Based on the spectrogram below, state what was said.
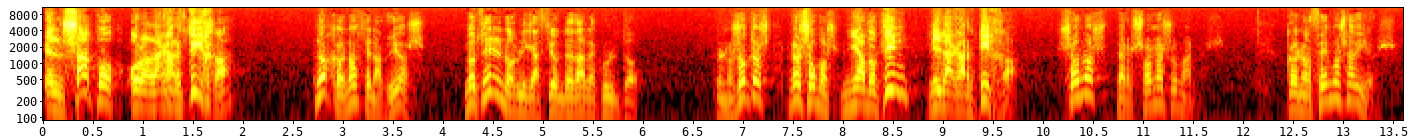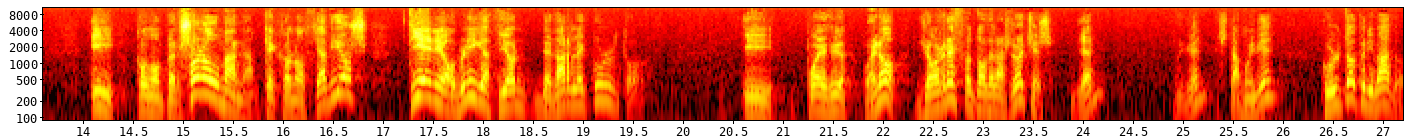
El sapo o la lagartija no conocen a Dios, no tienen obligación de darle culto. Pero nosotros no somos ni adoquín ni lagartija, somos personas humanas. Conocemos a Dios. Y como persona humana que conoce a Dios, tiene obligación de darle culto. Y puede decir, bueno, yo rezo todas las noches. Bien, muy bien, está muy bien. Culto privado.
